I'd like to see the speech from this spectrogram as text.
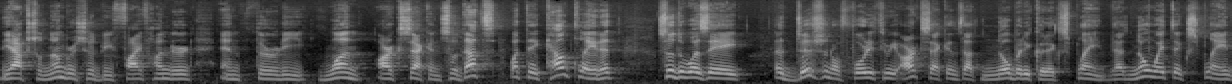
the actual number should be 531 arc seconds. So that's what they calculated. So there was a additional 43 arc seconds that nobody could explain. Had no way to explain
